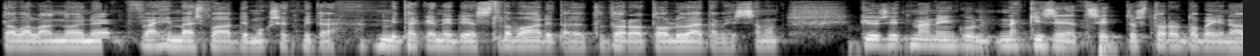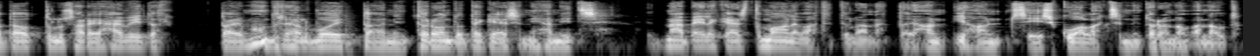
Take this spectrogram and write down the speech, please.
tavallaan noin ne vähimmäisvaatimukset, mitä, mitä Canadiensilta vaaditaan, jotta Toronto on lyötävissä, mutta kyllä sitten mä niin kuin näkisin, että sit jos Toronto meinaa tai ottelusarja hävitä tai Montreal voittaa, niin Toronto tekee sen ihan itse. Et mä pelkään sitä maalivahtitilannetta ihan, ihan siis kuollakseni Toronton kannalta.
